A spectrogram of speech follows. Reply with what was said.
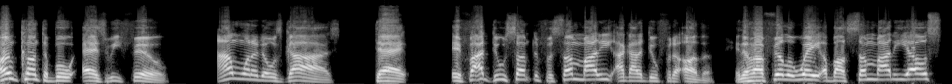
uncomfortable as we feel, I'm one of those guys that if I do something for somebody, I got to do for the other. And if I feel a way about somebody else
